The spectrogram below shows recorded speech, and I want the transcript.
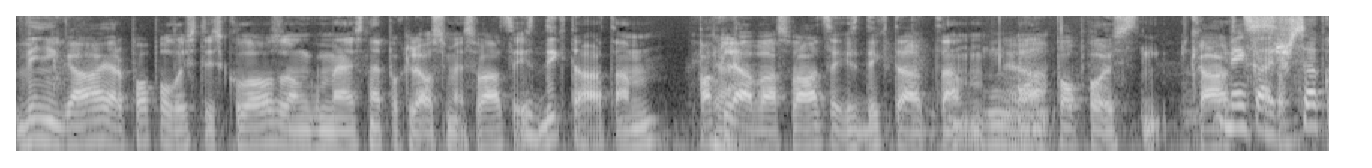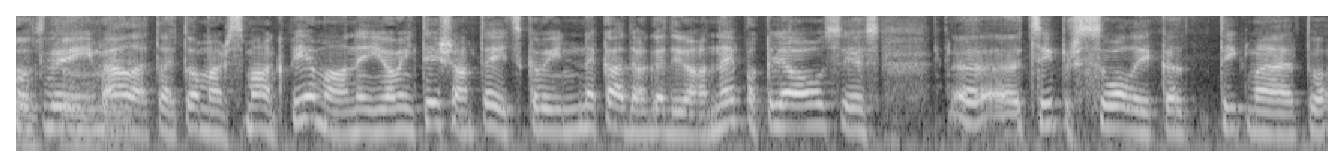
viņi gāja ar populistisku lozungu: Mēs nepakļausimies Vācijas diktātam. Pakļāvās Vācijas diktātam un populistu kārtas. Vienkārši sakot, viņi vēlētāji tomēr smagi piemānīja, jo viņi tiešām teica, ka viņi nekādā gadījumā nepakļausies. Eh, Ciprs solīja, ka tikmēr to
